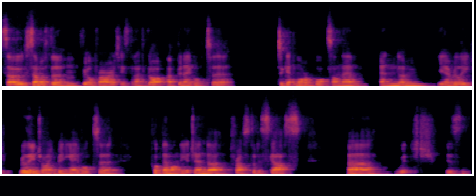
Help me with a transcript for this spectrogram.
So some of the mm. real priorities that I've got, I've been able to to get more reports on them, and um, yeah, really really enjoying being able to put them on the agenda for us to discuss, uh, which is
